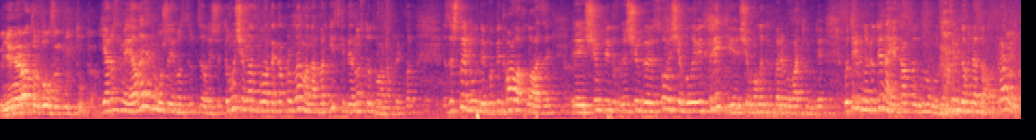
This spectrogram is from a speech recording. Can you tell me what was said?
Генератор должен бути тут. Я розумію, але я не можу його залишити, тому що в нас була така проблема на Гвардійській 92, наприклад. Зайшли люди по підвалах лазить, е, щоб під щоб сховища були відкриті, щоб могли тут перебувати люди. Потрібна людина, яка ну за цим доглядала. Правильно?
